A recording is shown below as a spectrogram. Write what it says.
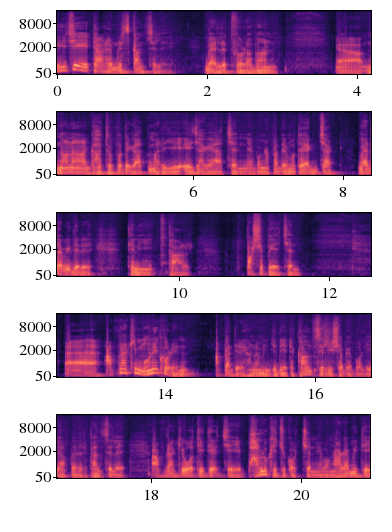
এই যে টার হেমনেস কাউন্সিলে মেয়র লুৎফুর রহমান নানা ঘাত প্রতিঘাত মারিয়ে এই জায়গায় আছেন এবং আপনাদের মতো একঝাক মেধাবীদের তিনি তার পাশে পেয়েছেন। আপনার কি মনে করেন আপনাদের এখন আমি যদি এটা কাউন্সিল হিসাবে বলি, আপনাদের কাউন্সিলে আপনারা কি অতীতের চেয়ে ভালো কিছু করছেন এবং আগামীতে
